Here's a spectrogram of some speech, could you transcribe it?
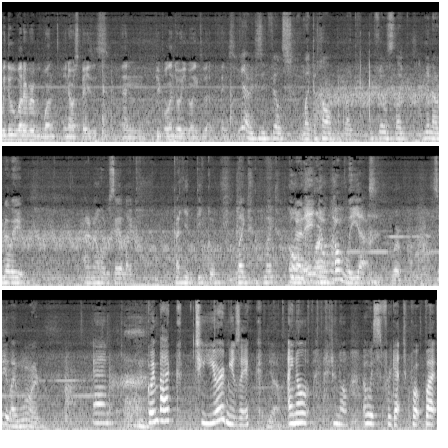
we do whatever we want in our spaces and people enjoy going to that things. Yeah, because it feels like a home. Like it feels like you know really. I don't know how to say it. Like calientico, like like Homely. hogareño, homely. Yes. We're see, like warm. And going back to your music, Yeah. I know, I don't know, I always forget to quote, but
